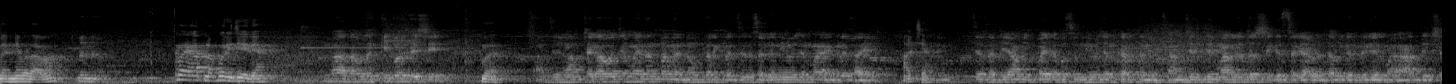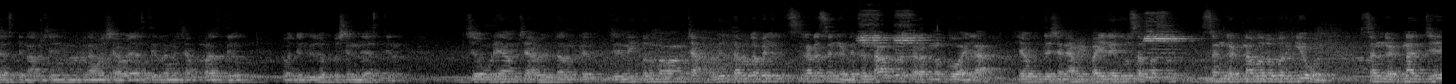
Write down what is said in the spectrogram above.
धन्यवाद आबा. धन्यवाद. बाय आपला परिचय द्या. माझं नाव नक्की परदेशी. बरं. आज आमच्या गावाचे मैदान पण आहे नऊ तारखेला त्याचं सगळं नियोजन माझ्याकडेच आहे. अच्छा. आणि त्यासाठी आम्ही पहिल्यापासून नियोजन करताना आमचे जे मार्गदर्शक आहेत सगळे आवड तालुक्यातले जे मा- अध्यक्ष असतील आमचे मित्रनाव शावळे असतील रमेश अप्पा असतील किंवा जगदीश बाप्पा शिंदे असतील. जेवढे आमच्या हवेली तालुक्यात जेणेकरून बाबा आमच्या हवेली तालुका बैलगाडा संघटनेचं नाव पुढे खराब नको व्हायला या उद्देशाने आम्ही पहिल्या दिवसापासून संघटना बरोबर घेऊन संघटना जे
